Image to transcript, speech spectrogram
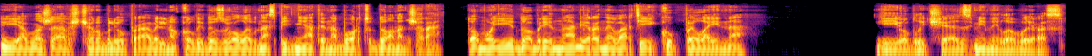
і я вважав, що роблю правильно, коли дозволив нас підняти на борт Донаджера, то мої добрі наміри не варті й купи лайна. Її обличчя змінило вираз,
